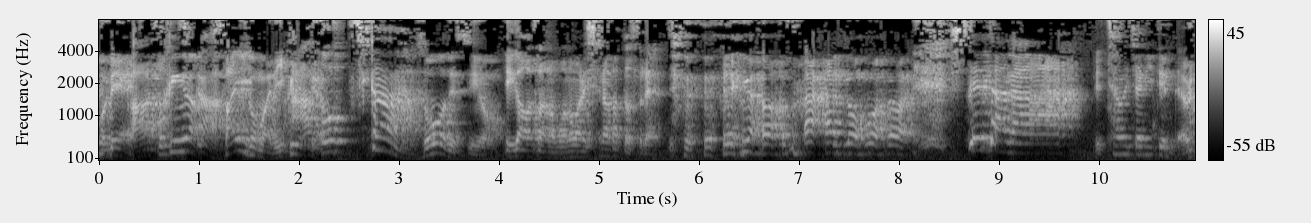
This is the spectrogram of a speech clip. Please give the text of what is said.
方で、あ、そこが最後まで行くんですよ。あ、そっちか。そうですよ。江川さんのものまねしてなかったっすね。江川さんのものまねしてたなめちゃめちゃ似てんだよな。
